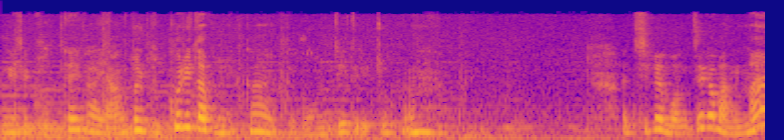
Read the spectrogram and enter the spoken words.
이게 이제 겉에가 양털 부클이다 보니까 이렇게 먼지들이 조금 아, 집에 먼지가 많나?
